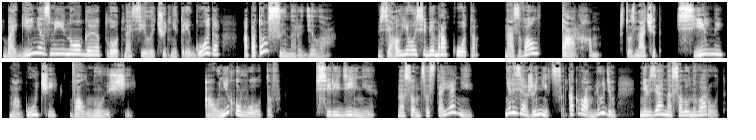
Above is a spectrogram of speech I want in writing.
Богиня змеиногая плод носила чуть не три года, а потом сына родила. Взял его себе мракота, назвал Тархом, что значит сильный, могучий, волнующий. А у них, у Волотов, в середине, на солнцестоянии, нельзя жениться, как вам, людям, нельзя на салоноворот.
